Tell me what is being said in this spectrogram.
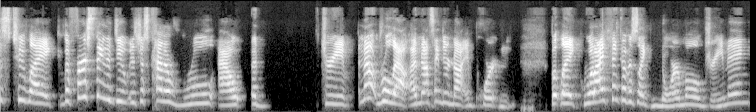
is to like the first thing to do is just kind of rule out a dream not rule out. I'm not saying they're not important but like what i think of as like normal dreaming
